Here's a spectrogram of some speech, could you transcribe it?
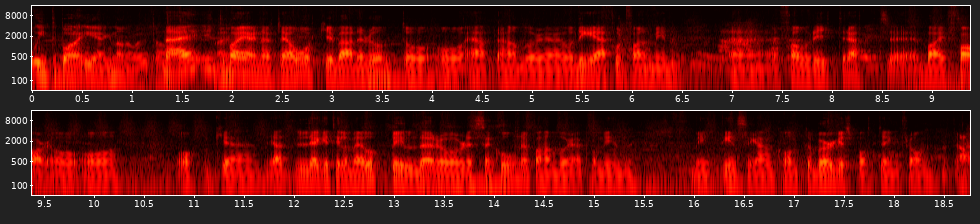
Och inte bara egna då? Utan... Nej, inte Nej. bara egna utan jag åker världen runt och, och äter hamburgare. Och det är fortfarande min eh, favoriträtt eh, by far. Och, och, och eh, jag lägger till och med upp bilder och recensioner på hamburgare på min mitt Instagramkonto Burgerspotting från ja,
